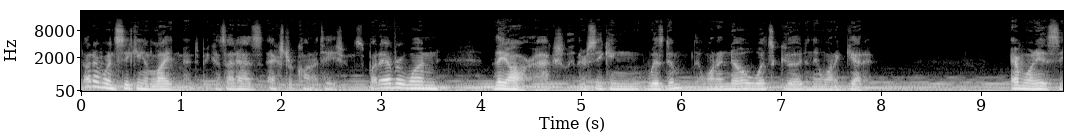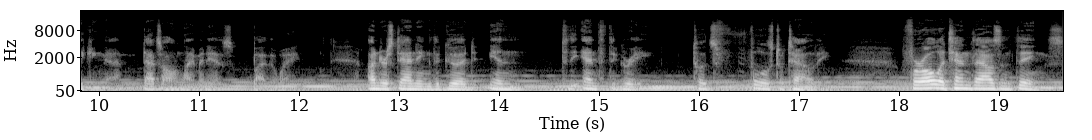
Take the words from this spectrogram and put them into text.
Not everyone's seeking enlightenment because that has extra connotations, but everyone, they are actually. They're seeking wisdom. They want to know what's good and they want to get it. Everyone is seeking that. That's all enlightenment is, by the way. Understanding the good in to the nth degree, to its fullest totality. For all the 10,000 things,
